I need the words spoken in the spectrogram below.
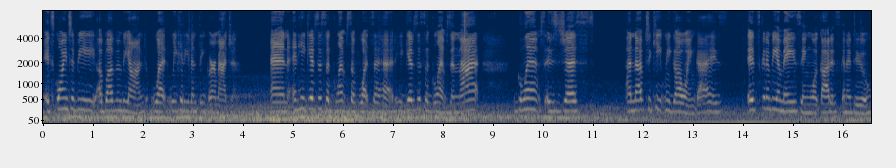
it's going to be above and beyond what we could even think or imagine. And and he gives us a glimpse of what's ahead. He gives us a glimpse and that glimpse is just enough to keep me going guys. It's gonna be amazing what god is gonna do.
